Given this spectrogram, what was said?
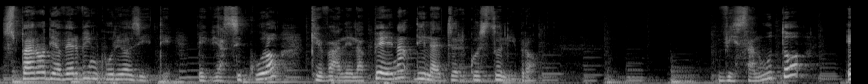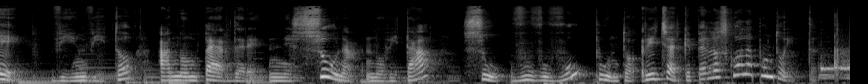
Spero di avervi incuriositi e vi assicuro che vale la pena di leggere questo libro. Vi saluto e vi invito a non perdere nessuna novità su www.ricercheperlascuola.it.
